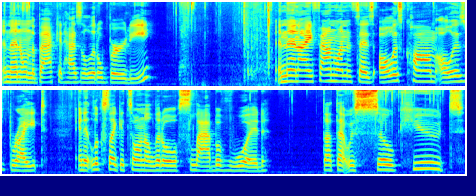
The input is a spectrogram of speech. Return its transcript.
And then on the back it has a little birdie. And then I found one that says, all is calm, all is bright. And it looks like it's on a little slab of wood. Thought that was so cute.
